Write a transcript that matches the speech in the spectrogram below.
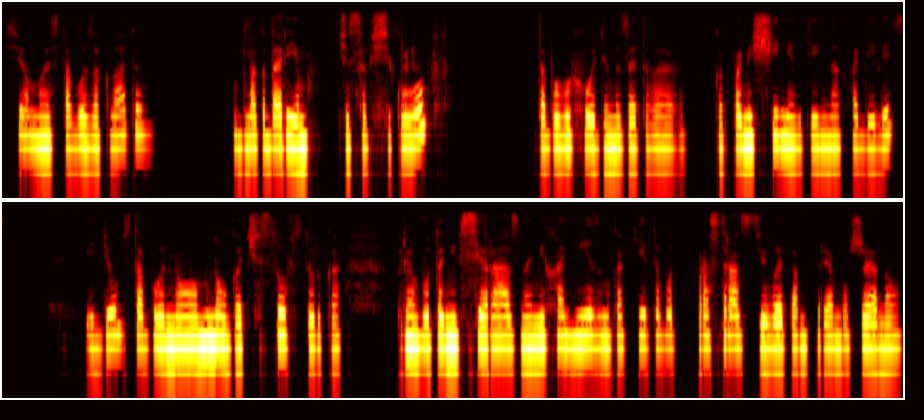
Все, мы с тобой закладываем. Благодарим часовщиков. С тобой выходим из этого как помещения, где находились. Идем с тобой, но много часов, столько, прям вот они все разные, механизмы какие-то вот в пространстве в этом прям уже оно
